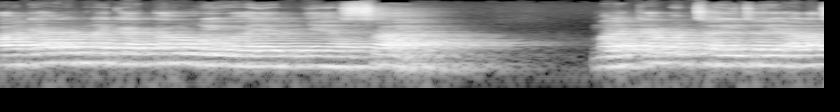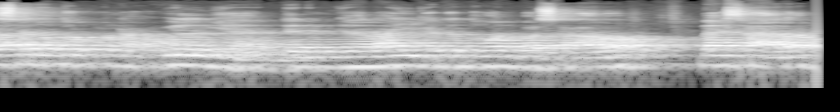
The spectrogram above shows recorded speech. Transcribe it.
padahal mereka tahu riwayatnya sah mereka mencari-cari alasan untuk menakwilnya dan menyalahi ketentuan bahasa Arab, bahasa Arab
